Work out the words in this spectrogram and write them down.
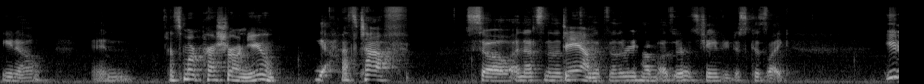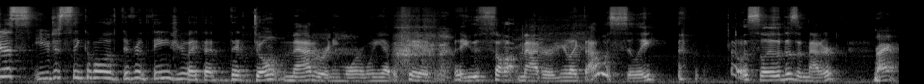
you know and That's more pressure on you. yeah That's tough. so and that's another thing Damn. too, that's another reason how mother has changed you just because like you just you just think of all the different things you're like that that don't matter anymore when you have a kid that you thought mattered and you're like that was silly that was silly that doesn't matter Right?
